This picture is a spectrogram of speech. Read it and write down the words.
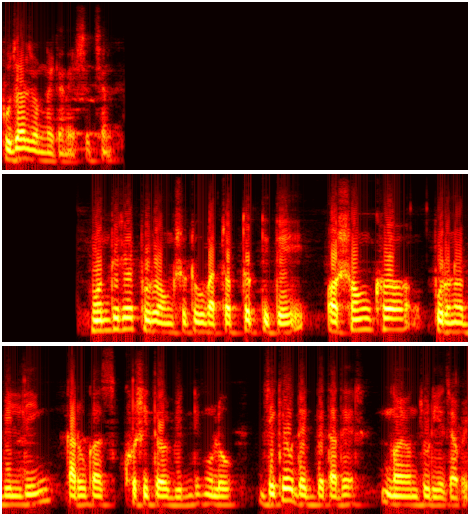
পূজার জন্য এখানে এসেছেন। মন্দিরের পুরো অংশটুকু বা চত্বরটিতে অসংখ্য পুরনো বিল্ডিং, কারুকাজ খসিত বিল্ডিংগুলো যে কেউ দেখবে তাদের নয়ন জুড়িয়ে যাবে।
